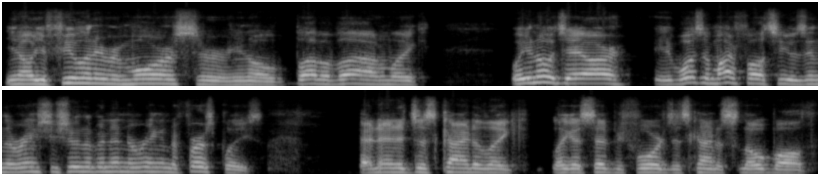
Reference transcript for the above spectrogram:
you know, you feel any remorse or, you know, blah, blah, blah. I'm like, well, you know, JR, it wasn't my fault she was in the ring. She shouldn't have been in the ring in the first place. And then it just kind of like, like I said before, just kind of snowballed.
